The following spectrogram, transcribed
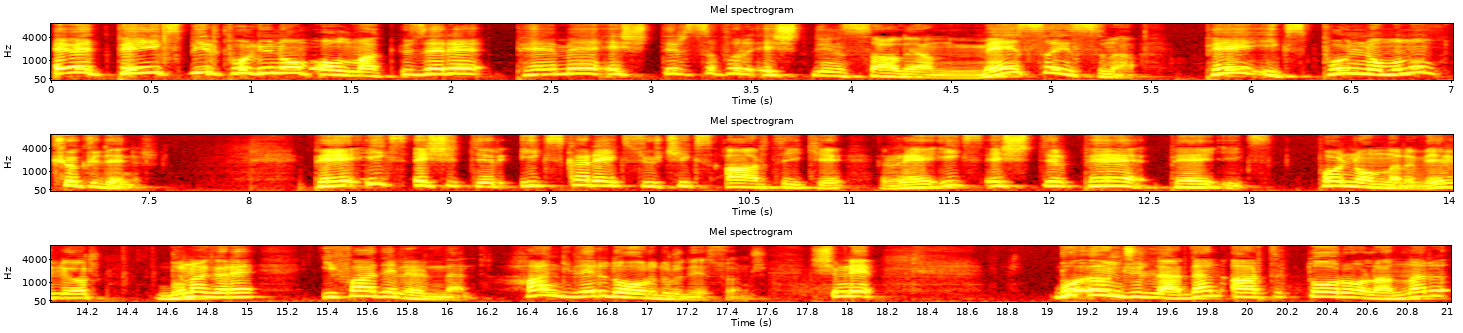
Evet Px bir polinom olmak üzere Pm eşittir 0 eşitliğini sağlayan M sayısına Px polinomunun kökü denir. Px eşittir x kare eksi 3x artı 2 Rx eşittir P Px polinomları veriliyor. Buna göre ifadelerinden hangileri doğrudur diye sormuş. Şimdi bu öncüllerden artık doğru olanları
